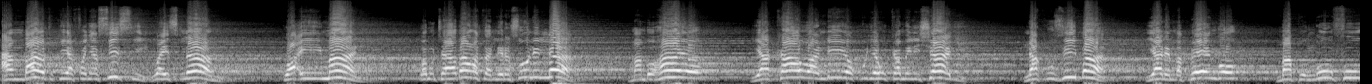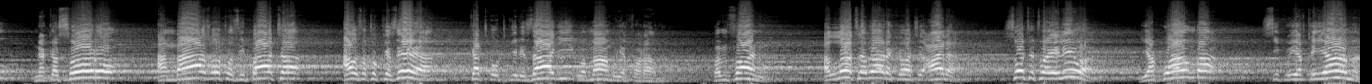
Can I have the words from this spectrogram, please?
ambayo tukiyafanya sisi Waislamu kwa imani wa mutabaatan li rasulillah, mambo hayo yakawa ndiyo kuja ukamilishaji na kuziba yale mapengo, mapungufu na kasoro ambazo twazipata au zatokezea katika utekelezaji wa mambo ya faradhi. Kwa mfano, Allah tabaraka wa taala, sote twaelewa ya kwamba siku ya Kiyama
